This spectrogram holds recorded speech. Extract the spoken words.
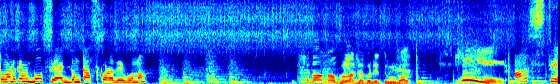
তোমাকে আমি বলছি একদম টাচ করা যাইব না। সেটাও তো খোলাসা করি তুমি বল। কি আস্তে।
